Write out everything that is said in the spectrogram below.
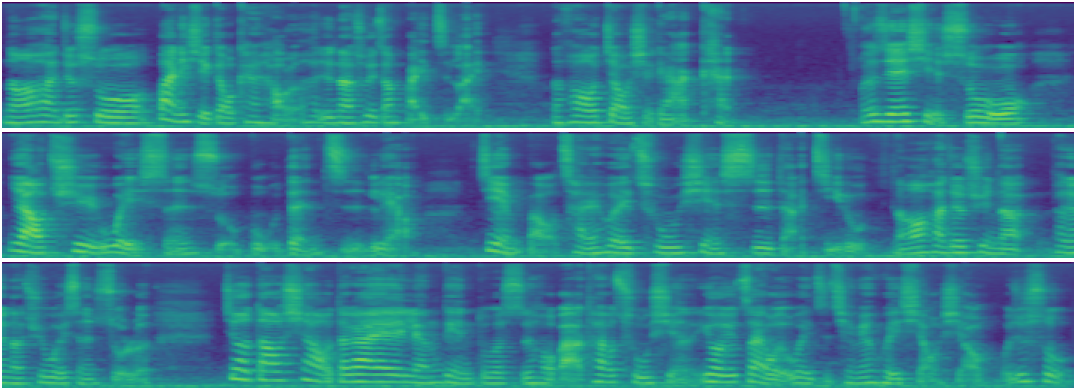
然后他就说，不然你写给我看好了。他就拿出一张白纸来。然后叫我写给他看，我就直接写说要去卫生所补登资料，健保才会出现施打记录。然后他就去拿，他就拿去卫生所了。就到下午大概两点多的时候吧，他又出现了，又又在我的位置前面回小小。我就说，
